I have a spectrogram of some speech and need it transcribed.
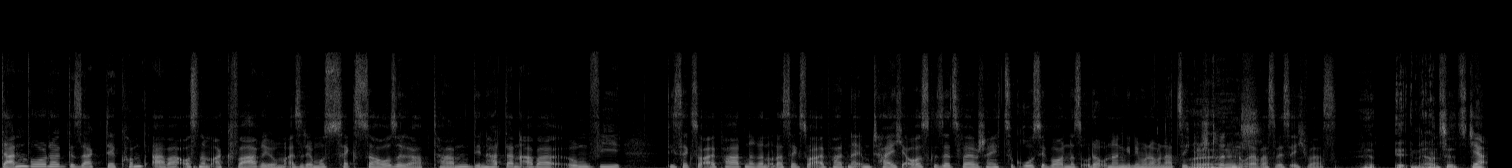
dann wurde gesagt, der kommt aber aus einem Aquarium. Also der muss Sex zu Hause gehabt haben. Den hat dann aber irgendwie die Sexualpartnerin oder Sexualpartner im Teich ausgesetzt, weil er wahrscheinlich zu groß geworden ist oder unangenehm oder man hat sich gestritten Was? oder was weiß ich was. Ja, Im Ernst jetzt? Ja,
